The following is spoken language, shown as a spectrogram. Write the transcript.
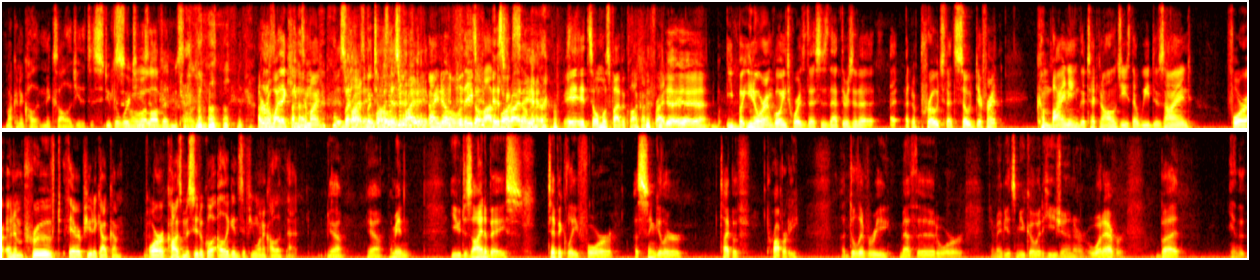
I'm not going to call it mixology. That's a stupid word to oh, I love that mixology. I don't know why that came to mind. It's But- Friday. It's Friday. I know. Well, there you go. Five It's o'clock Friday. It- It's almost five o'clock on a Friday. yeah, yeah, yeah. But, you know where I'm going towards this is that there's an, a, an approach that's so different, combining the technologies that we designed for an improved therapeutic outcome or cosmeceutical elegance, if you want to call it that. Yeah, yeah. I mean, you design a base typically for a singular type of property, a delivery method, or you know, maybe it's mucoadhesion or whatever. But in the,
